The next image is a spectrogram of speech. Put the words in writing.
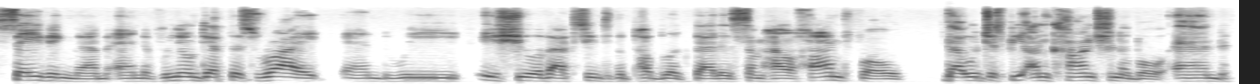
saving them. And if we don't get this right, and we issue a vaccine to the public that is somehow harmful, that would just be unconscionable. And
